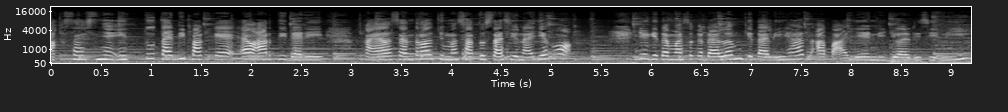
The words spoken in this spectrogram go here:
aksesnya itu tadi pakai LRT dari KL Central cuma satu stasiun aja kok. Yuk kita masuk ke dalam, kita lihat apa aja yang dijual di sini.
